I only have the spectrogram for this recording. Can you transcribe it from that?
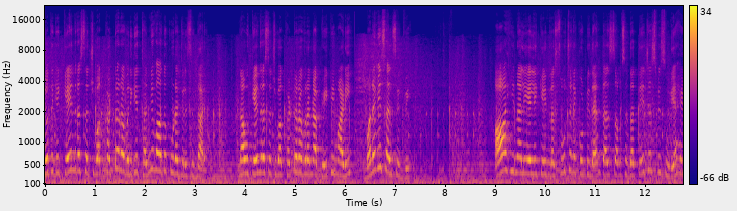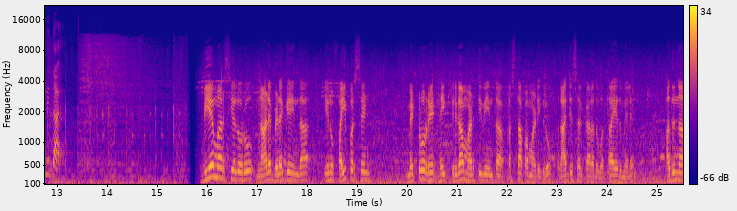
ಜೊತೆಗೆ ಕೇಂದ್ರ ಸಚಿವ ಖಟ್ಟರ್ ಅವರಿಗೆ ಧನ್ಯವಾದ ಕೂಡ ತಿಳಿಸಿದ್ದಾರೆ. ನಾವು ಕೇಂದ್ರ ಸಚಿವ ಖಟ್ಟರ್ ಅವರನ್ನ ಭೇಟಿ ಮಾಡಿ ಮನವಿ ಸಲ್ಲಿಸಿದ್ವಿ. ಆ ಹಿನ್ನೆಲೆಯಲ್ಲಿ ಕೇಂದ್ರ ಸೂಚನೆ ಕೊಟ್ಟಿದೆ ಅಂತ ಸಂಸದ ತೇಜಸ್ವಿ ಸೂರ್ಯ ಹೇಳಿದ್ದಾರೆ. ಬಿ ಅವರು ನಾಳೆ ಬೆಳಗ್ಗೆಯಿಂದ ಏನು five percent metro rate hike ತಿರ್ಗಾ ಮಾಡ್ತೀವಿ ಅಂತ ಪ್ರಸ್ತಾಪ ಮಾಡಿದರು ರಾಜ್ಯ ಸರ್ಕಾರದ ಒತ್ತಾಯದ ಮೇಲೆ. ಅದನ್ನು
